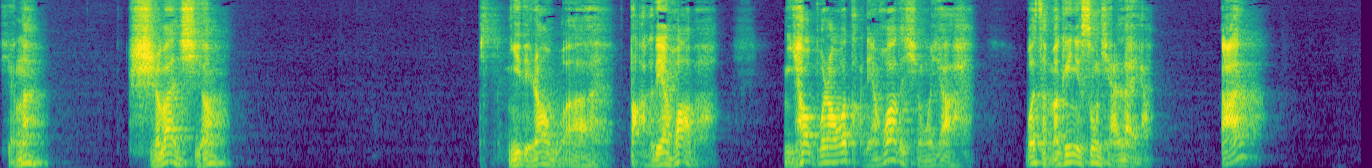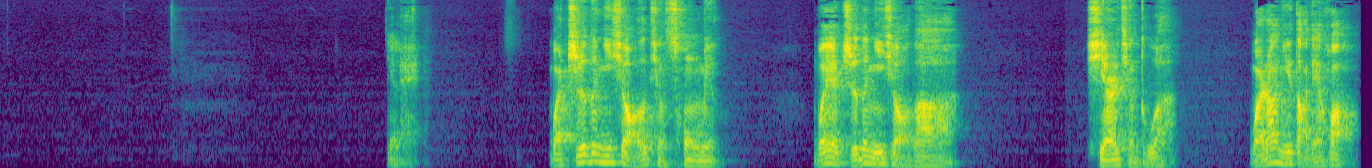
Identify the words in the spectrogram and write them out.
行啊，十万行，你得让我打个电话吧。你要不让我打电话的情况下，我怎么给你送钱来呀？啊！你来，我知道你小子挺聪明，我也知道你小子心眼挺多。我让你打电话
